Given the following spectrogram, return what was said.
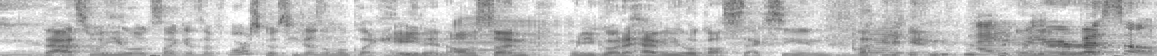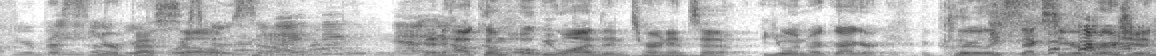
Yeah. That's what he looks like as a Force Ghost. He doesn't look like Hayden. All of a sudden, when you go to heaven, you look all sexy and like. and- I, and you're- your best self, your best self, Your best force self? ghost No. I think no. then how come Obi Wan didn't turn into Ewan McGregor, a clearly sexier version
